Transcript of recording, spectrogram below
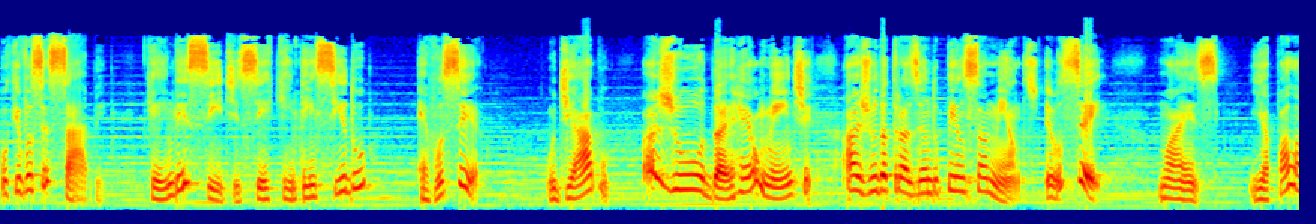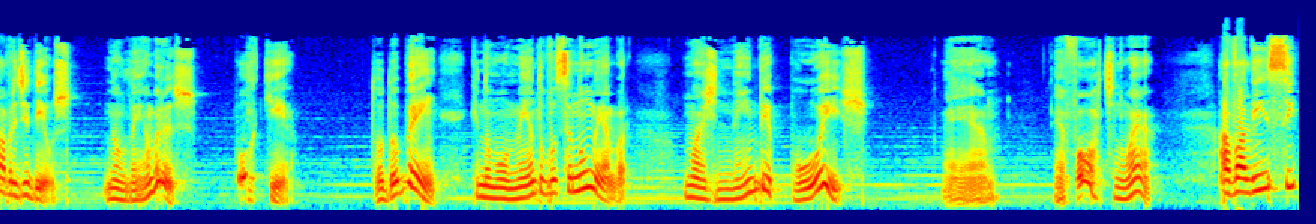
Porque você sabe, quem decide ser quem tem sido é você. O diabo ajuda, realmente ajuda trazendo pensamentos. Eu sei, mas e a palavra de Deus? Não lembras? Por quê? Tudo bem que no momento você não lembra, mas nem depois. É, é forte, não é? Avalie-se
